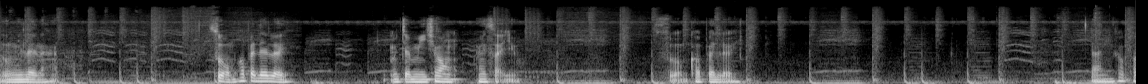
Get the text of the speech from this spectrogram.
ตรงนี้เลยนะฮะ สวมเข้าไปได้เลย มันจะมีช่องให้ใส่อยู่ สวมเข้าไปเลย ดันเข้าไป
